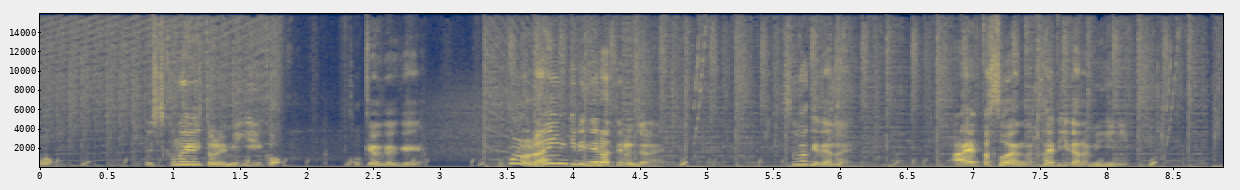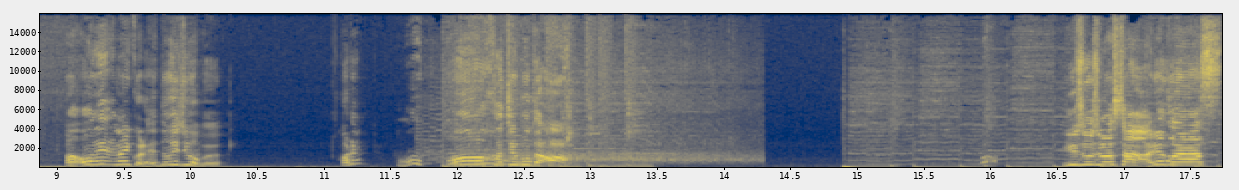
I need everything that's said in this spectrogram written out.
お。よしこの人で右行こう。オッケーオッケーオッケー。ここのライン切り狙ってるんじゃない？そういうわけではない。あやっぱそうやんな。帰ってきたな右に。あおえなにこれ？大丈夫？あれ？ああ勝ちボタン優勝しました。ありがとうございます。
